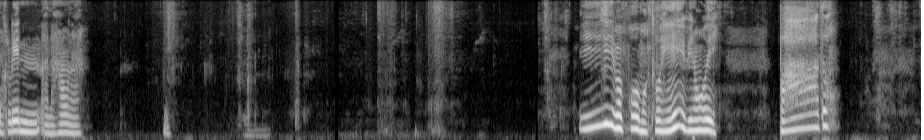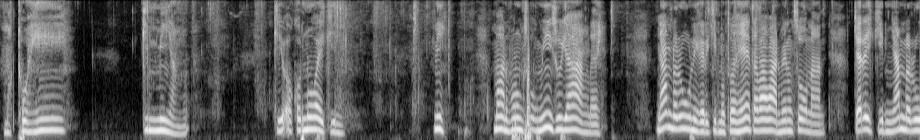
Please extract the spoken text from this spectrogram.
มักเล่นอันเฮานะนี่อีมาพ่อหมักถั่วแห่พี่น้องเอ้ยปลาโตหมักถั่วแห่กินเมียงเก็บเอาก้อนมื่อไว้กิน นี่บ้านพลงโซงมีสุย่างเลยย้ำละรูนี่ก็ได้กินหมดทั่วแห่แต่ว่าบานไม่ลงโซงนั้นจะได้กินย้ำละรู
